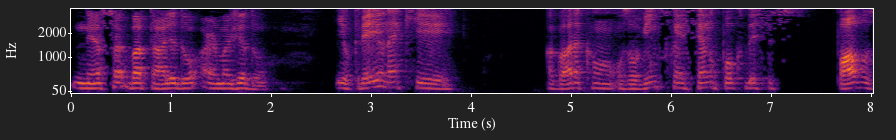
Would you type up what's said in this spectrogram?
nessa batalha do Armagedon. Eu creio, né, que agora com os ouvintes conhecendo um pouco desses povos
